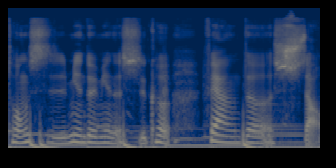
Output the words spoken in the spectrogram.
同时面对面的时刻非常的少。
